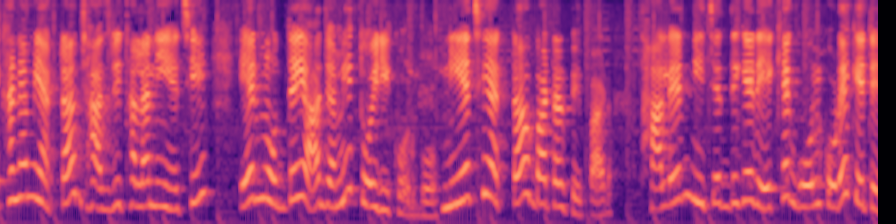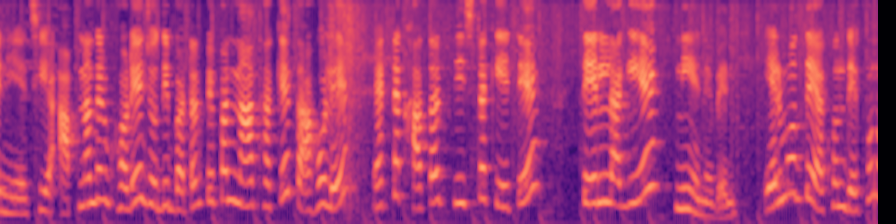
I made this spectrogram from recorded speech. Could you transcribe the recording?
এখানে আমি একটা ঝাঁঝরি থালা নিয়েছি। এর মধ্যেই আজ আমি তৈরি করব। নিয়েছি একটা বাটার পেপার। থালের নিচের দিকে রেখে গোল করে কেটে নিয়েছি। আপনাদের ঘরে যদি বাটার পেপার না থাকে, তাহলে একটা খাতার পিসটা কেটে তেল লাগিয়ে নিয়ে নেবেন। এর মধ্যে এখন দেখুন,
